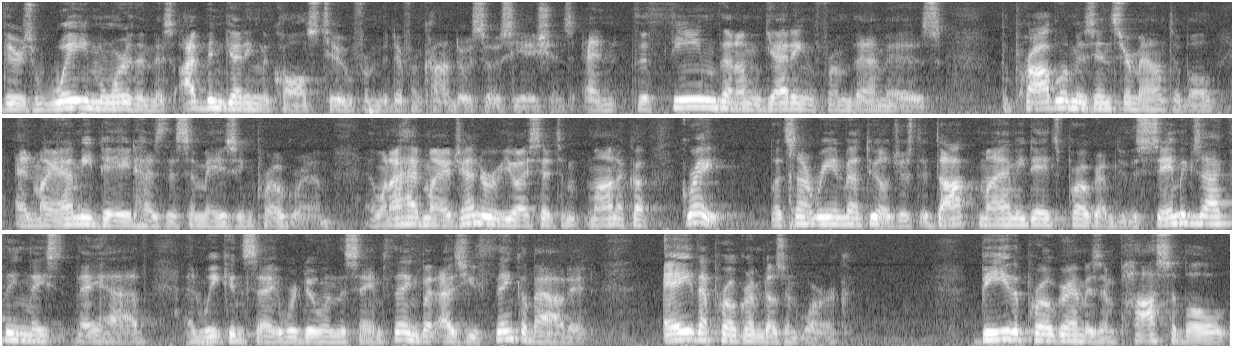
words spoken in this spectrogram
there's way more than this. I've been getting the calls too from the different condo associations, and the theme that I'm getting from them is the problem is insurmountable, and Miami-Dade has this amazing program. And when I had my agenda review, I said to Monica, great, let's not reinvent the wheel, just adopt Miami-Dade's program, do the same exact thing they, they have, and we can say we're doing the same thing. But as you think about it, A, that program doesn't work. B, the program is impossible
